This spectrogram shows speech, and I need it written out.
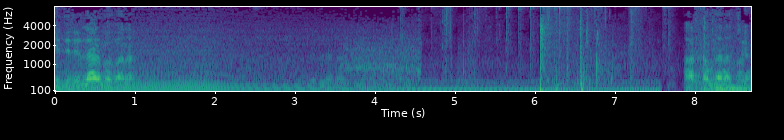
Yedirirler mi bana? Dediler abi. Arkamdan atıyor.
